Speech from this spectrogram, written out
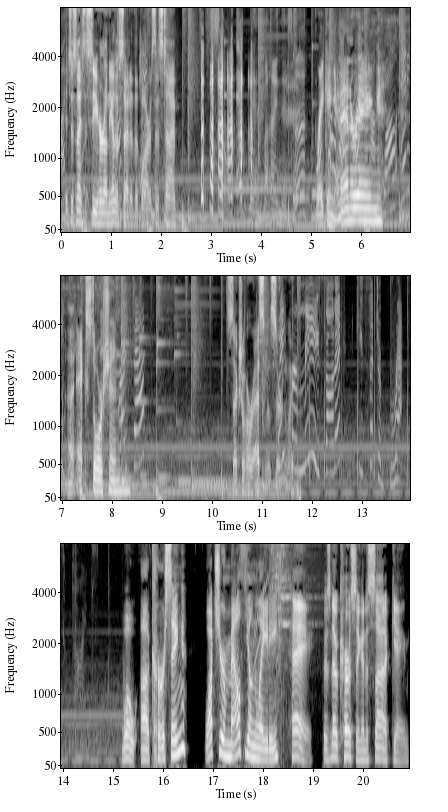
That black hedgehog. It's just nice to see her on the other side of the bars this time. So, Eggman's behind this, huh? Breaking and entering, uh, extortion. Sexual harassment, Wait certainly. for me, Sonic. He's such a brat sometimes. Whoa, uh, cursing? Watch your mouth, young lady. Hey, there's no cursing in a Sonic game.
